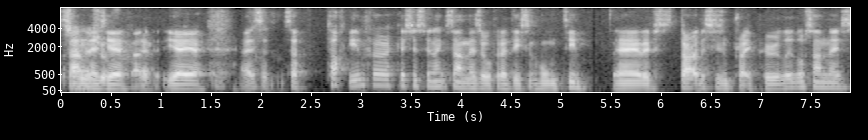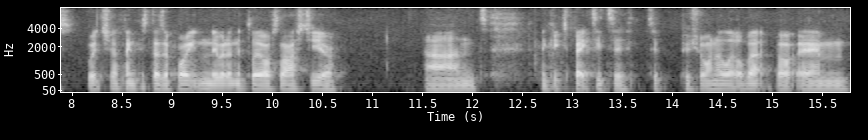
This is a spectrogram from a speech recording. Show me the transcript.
Sandnes? Yeah, yeah, yeah. yeah. It's, a, it's a tough game for Kristiansund. I think Sandnes for a decent home team. Uh, they've started the season pretty poorly though, Sandnes, which I think is disappointing. They were in the playoffs last year, and I think expected to to push on a little bit. But um,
